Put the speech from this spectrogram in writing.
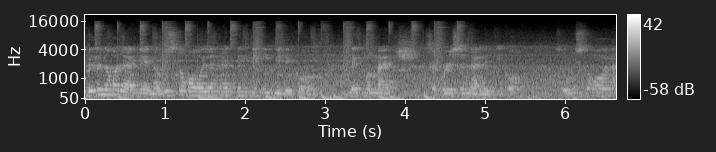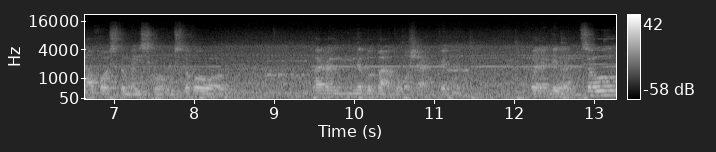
ganun ako lagi, no? Gusto ko lahat ng binibili ko nagmamatch sa personality ko. So, gusto ko naka-customize ko. Gusto ko parang nababago ko siya. Ganun. Parang ganun. So,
